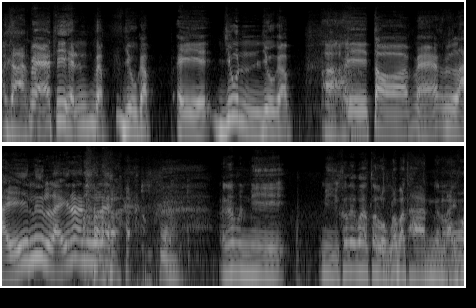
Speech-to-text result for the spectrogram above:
อาจารย์แหมที่เห็นแบบอยู่กับไอ้ยุ่นอยู่กับอ่าไอ้ต่อแหมไหลลื่นไหลน่าดูเลย อันนั้นมันมี มีเขาเรียกว่าตลกรับประทานกันหลายค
